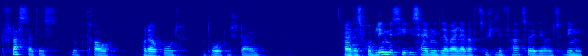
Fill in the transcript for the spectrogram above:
gepflastert ist mit Grau oder Rot, mit roten Steinen. Aber das Problem ist, hier ist halt mittlerweile einfach zu viele Fahrzeuge und zu wenig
